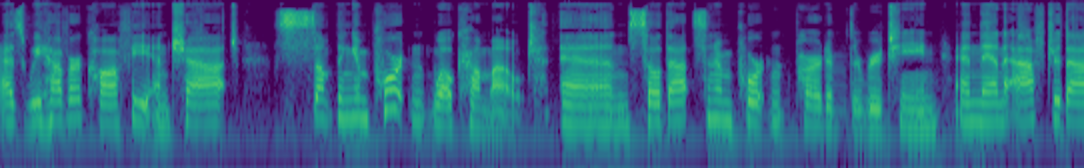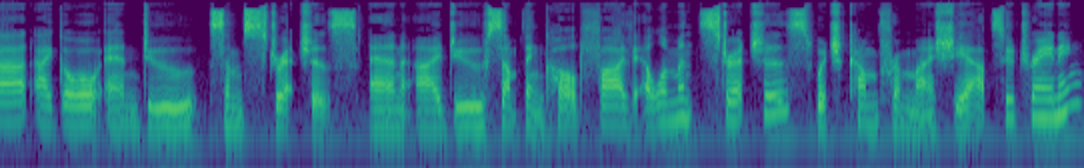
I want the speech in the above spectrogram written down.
as we have our coffee and chat, something important will come out. And so that's an important part of the routine. And then after that, I go and do some stretches. And I do something called five element stretches, which come from my shiatsu training.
